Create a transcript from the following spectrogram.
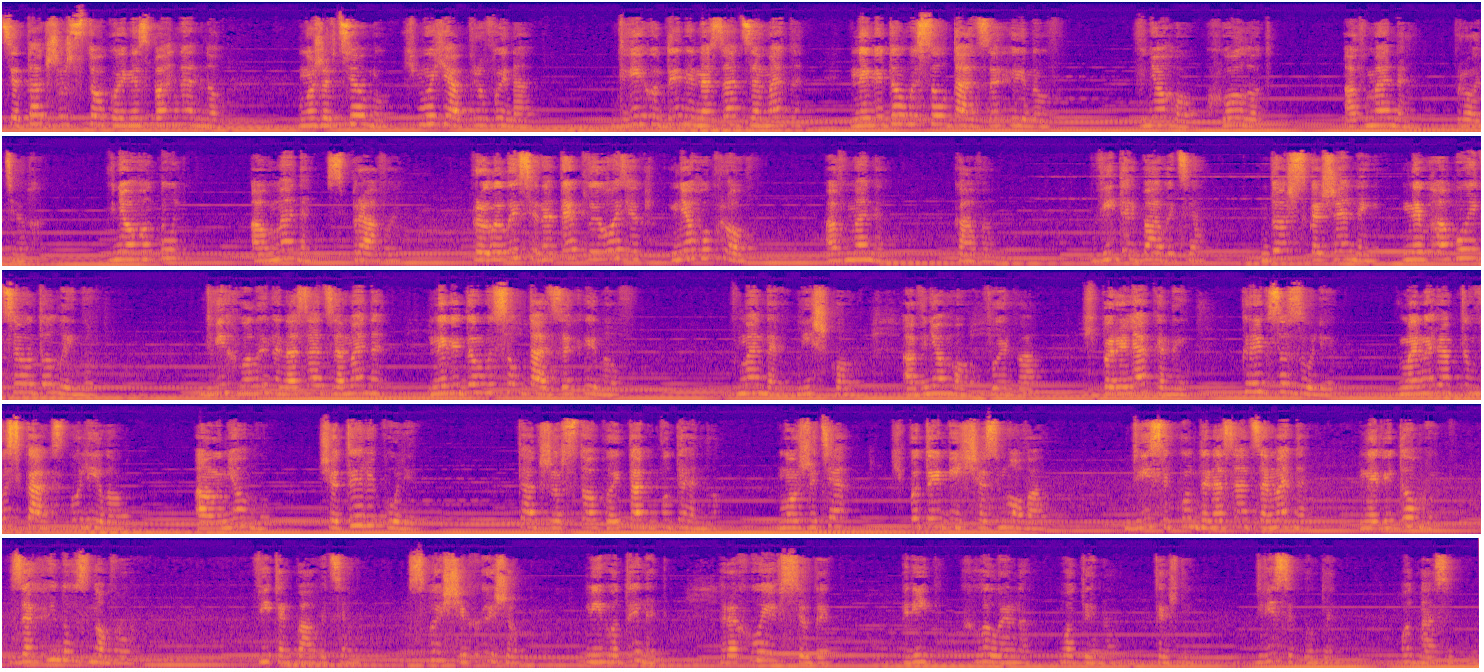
Це так жорстоко і незбагненно. Може, в цьому й моя провина. Дві години назад за мене невідомий солдат загинув. В нього холод, а в мене протяг. В нього нуль, а в мене справи. Пролилися на теплий одяг в нього кров, а в мене кава. Вітер бавиться, дощ скажений не вгамується у долину. Дві хвилини назад за мене невідомий солдат загинув. В мене ліжко, а в нього вирва, й переляканий крик зозулі. В мене раптом в висках зболіло, а у ньому чотири кулі. Так жорстоко і так буденно, мов життя й потойбіччя змова. Дві секунди назад за мене невідомий загинув знову. Вітер бавиться, свище хижо, мій годинник рахує всюди. Рік, хвилина, година, тиждень, дві секунди, одна секунда.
